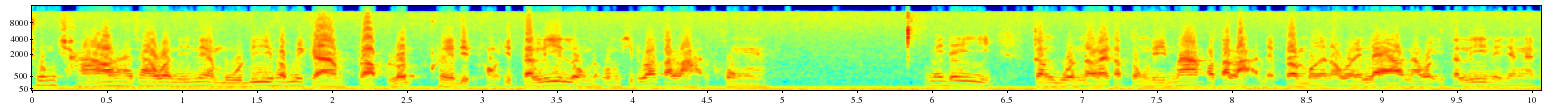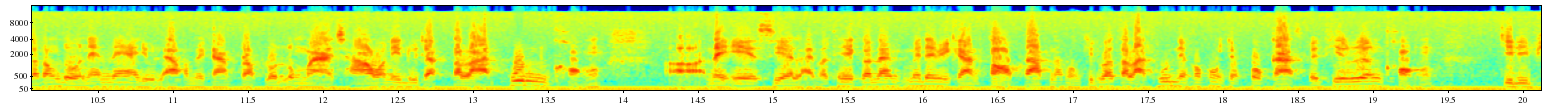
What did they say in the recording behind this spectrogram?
ช่วงเช้านะเช้าวันนี้เนี่ยมูดี้เขามีการปรับลดเครดิตของอิตาลีลงแต่ผมคิดว่าตลาดคง ไม่ได้กังวลอะไรกับตรงนี้มากเพราะตลาดเนี่ยประเมินเอาไว้แล้วนะว่าอิตาลีเนี่ยยังไงก็ต้องโดนแน่ๆอยู่แล้วเขามีการปรับลดลงมาเช้าวันนี้ดูจากตลาดหุ้นของอในเอเชียหลายประเทศก็ได้ไม่ได้มีการตอบรับนะผมคิดว่าตลาดหุ้นเนี่ยเขาคงจะโฟกัสไปที่เรื่องของ GDP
